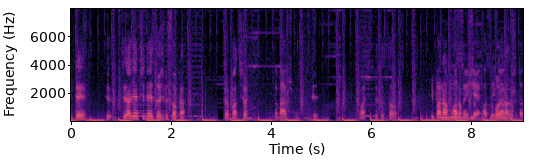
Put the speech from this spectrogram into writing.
I ty, ty, ty na czy nie jest dość wysoka? Teraz patrzę. Zobaczmy. Właśnie, przetestować. I pana był Odsuń się, odsuń, bo ja muszę to,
